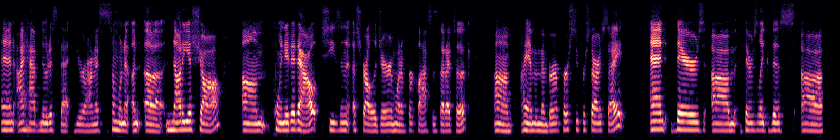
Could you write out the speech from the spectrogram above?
And I have noticed that Uranus, someone, uh, uh, Nadiya Shah, um, pointed it out. She's an astrologer in one of her classes that I took. Um, I am a member of her superstar site, and there's um, there's like this uh,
